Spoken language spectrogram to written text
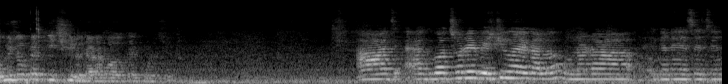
অভিযোগটা কি ছিল? যারা পদত্যাগ করেছে? আজ এক বছরের বেশি হয়ে গেল ওনারা এখানে এসেছেন।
